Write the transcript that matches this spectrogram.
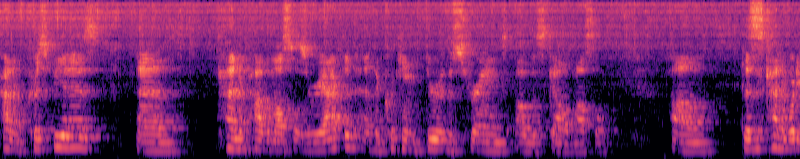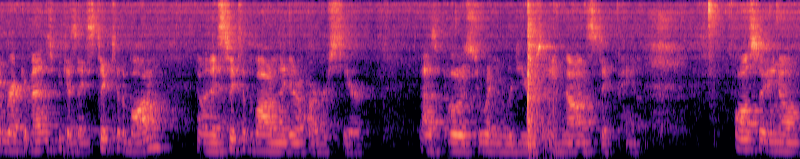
kind of crispy it is and kind of how the muscles reacted and the cooking through the strains of the scallop muscle. Um, this is kind of what he recommends because they stick to the bottom and when they stick to the bottom they get a harder sear as opposed to when you would use a non-stick pan. Also, you know,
